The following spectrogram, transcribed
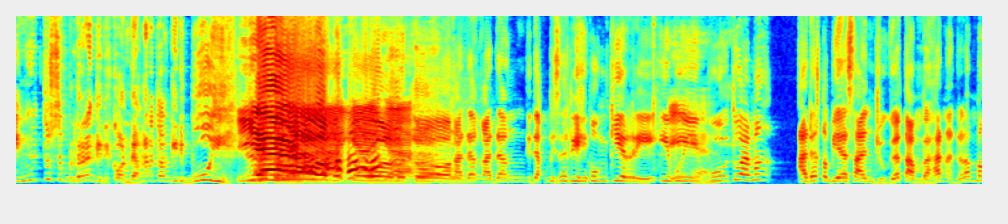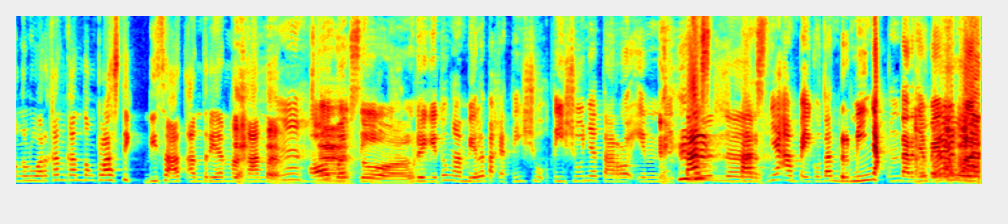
ini tuh sebenarnya lagi di kondangan atau lagi di buih. Iya, Betul, betul, iya, iya. betul. Kadang-kadang tidak bisa dipungkiri, ibu-ibu tuh emang ada kebiasaan juga tambahan adalah mengeluarkan kantong plastik di saat antrian makanan. Oh Nah. betul. Udah gitu ngambilnya pakai tisu, tisunya taruhin di tas, tasnya sampai ikutan berminyak ntar nyampe rumah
